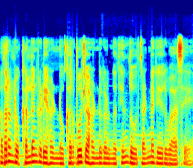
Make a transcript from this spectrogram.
ಅದರಲ್ಲೂ ಕಲ್ಲಂಗಡಿ ಹಣ್ಣು, ಕರ್ಬೂಜ ಹಣ್ಣುಗಳನ್ನು ತಿಂದು ತಣ್ಣಗೆ ಇರುವ ಆಸೆ.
